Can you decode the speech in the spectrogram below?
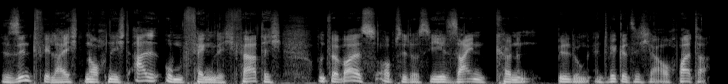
sind vielleicht noch nicht allumfänglich fertig und wer weiß, ob sie das je sein können. Bildung entwickelt sich ja auch weiter.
